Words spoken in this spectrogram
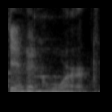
didn't work.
